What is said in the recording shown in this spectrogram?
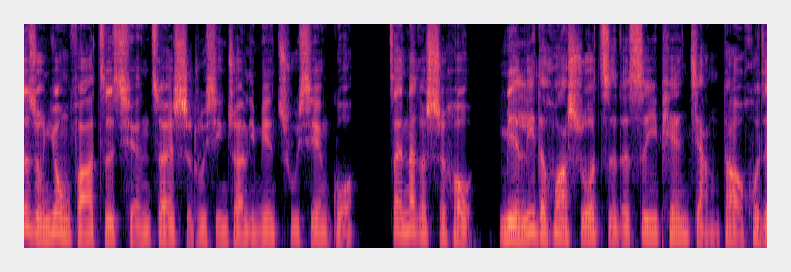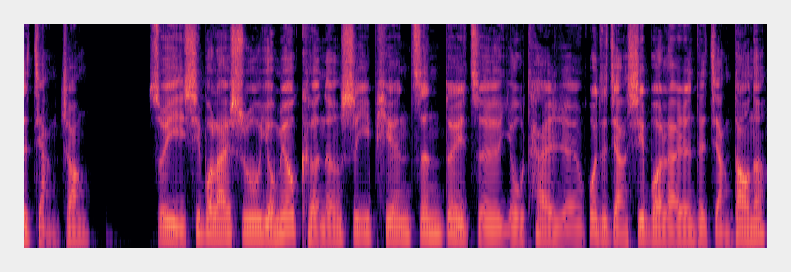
这种用法之前在《使徒行传》里面出现过。在那个时候，勉励的话所指的是一篇讲道或者讲章。所以，希伯来书有没有可能是一篇针对着犹太人或者讲希伯来人的讲道呢？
